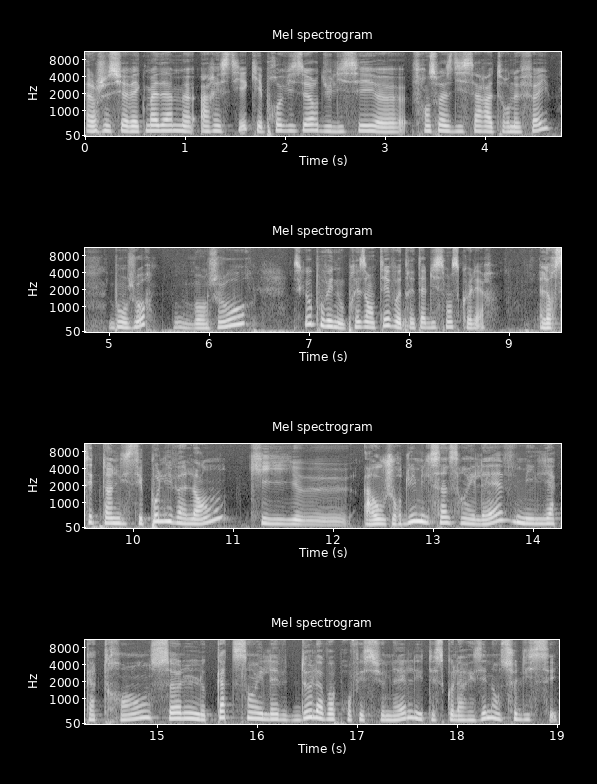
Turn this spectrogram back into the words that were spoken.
Alors, je suis avec Madame Arestier, qui est proviseure du lycée euh, Françoise Dissart à Tournefeuille. Bonjour. Bonjour. Est-ce que vous pouvez nous présenter votre établissement scolaire? Alors, c'est un lycée polyvalent qui euh, a aujourd'hui 1500 élèves, mais il y a 4 ans, seuls 400 élèves de la voie professionnelle étaient scolarisés dans ce lycée.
